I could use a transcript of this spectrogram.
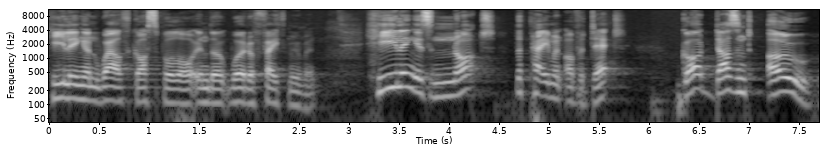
healing and wealth gospel or in the word of faith movement. Healing is not the payment of a debt. God doesn't owe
